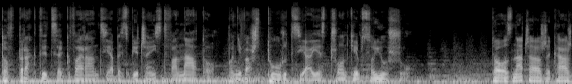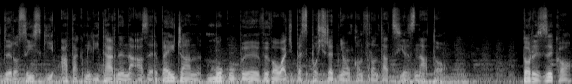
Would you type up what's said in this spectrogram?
To w praktyce gwarancja bezpieczeństwa NATO, ponieważ Turcja jest członkiem sojuszu. To oznacza, że każdy rosyjski atak militarny na Azerbejdżan mógłby wywołać bezpośrednią konfrontację z NATO. To ryzyko,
